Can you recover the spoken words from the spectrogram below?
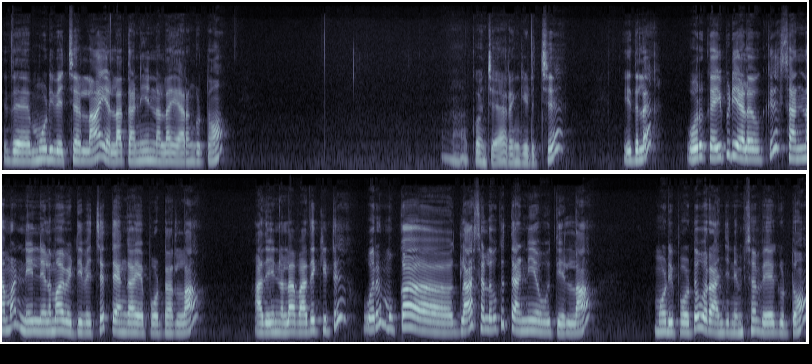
இது மூடி வச்சிடலாம். எல்லா தண்ணியும் நல்லா இறங்கட்டும். கொஞ்சம் இறங்கிடுச்சு. இதில் ஒரு கைப்பிடி அளவுக்கு சன்னமாக நீள் நீளமாக வெட்டி வச்ச தேங்காயை போட்டுடலாம். அதையும் நல்லா வதக்கிட்டு ஒரு முக்கால் கிளாஸ் அளவுக்கு தண்ணியை ஊற்றிடலாம் மூடி போட்டு ஒரு அஞ்சு நிமிஷம் வேகட்டும்.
